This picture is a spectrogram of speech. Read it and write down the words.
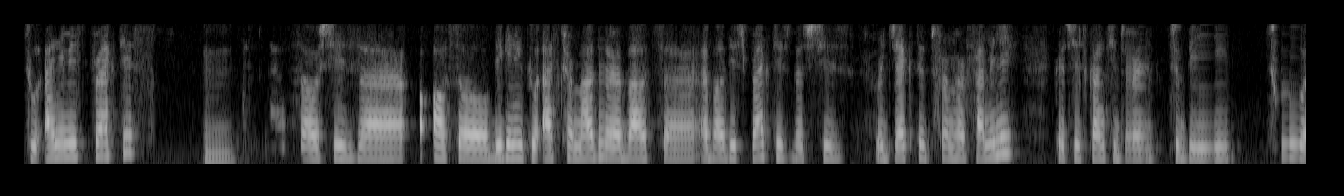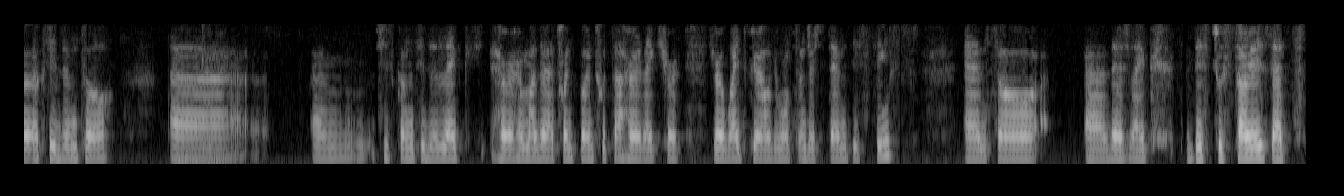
to animist practice. Mhm. So she's uh, also beginning to ask her mother about uh, about this practice, but she's rejected from her family because she's considered to be too occidental. Uh, um, she's considered like her, her mother at one point would tell her like you're you're a white girl, you won't understand these things, and so uh, there's like these two stories that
